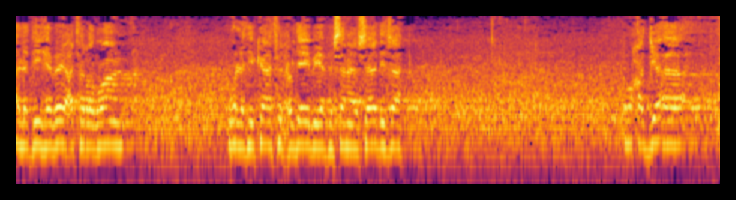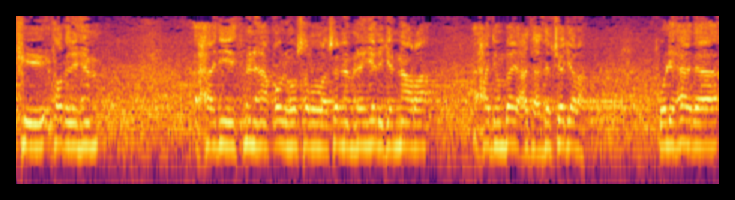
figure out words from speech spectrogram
التي هي بيعة الرضوان والتي كانت في الحديبية في السنة السادسة. وقد جاء في فضلهم أحاديث منها قوله صلى الله عليه وسلم لن يلج النار أحد بايع تحت الشجرة ولهذا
